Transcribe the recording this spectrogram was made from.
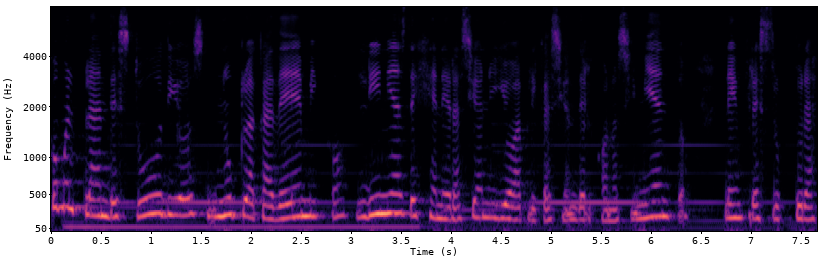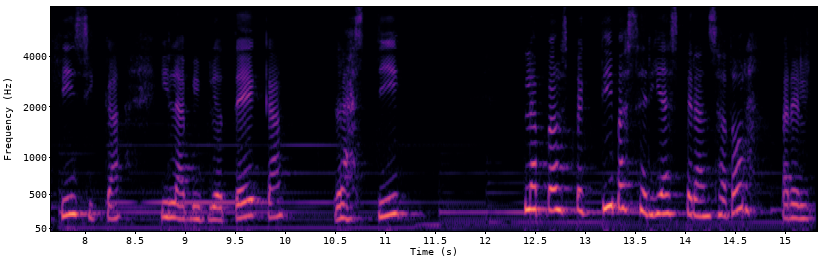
como el plan de estudios, núcleo académico, líneas de generación y o aplicación del conocimiento, la infraestructura física y la biblioteca, las TIC. La perspectiva sería esperanzadora para el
